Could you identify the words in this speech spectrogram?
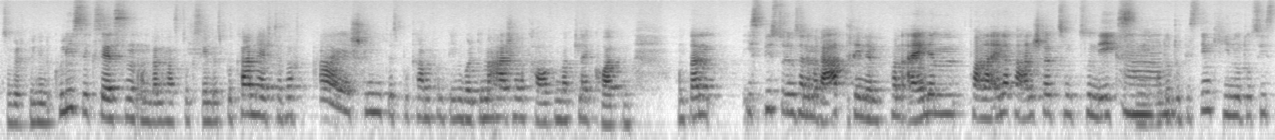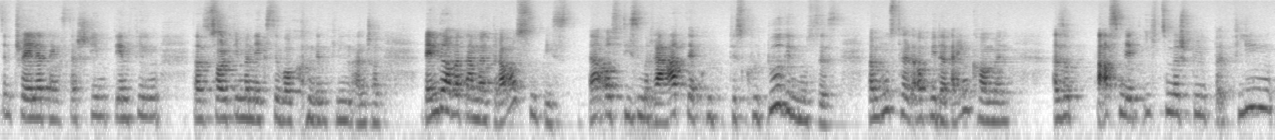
zum Beispiel in der Kulisse gesessen und dann hast du gesehen, das Programmheft, und gesagt, ah ja stimmt, das Programm von dem wollte ich mir auch schon kaufen, mal gleich Karten. Und dann ist, bist du in so einem Rad drinnen, von, einem, von einer Veranstaltung zur nächsten. Mhm. Oder du bist im Kino, du siehst den Trailer, denkst, da stimmt, den Film, da sollte ich mir nächste Woche den Film anschauen. Wenn du aber da mal draußen bist, ja, aus diesem Rad der, des Kulturgenusses, dann musst du halt auch wieder reinkommen. Also das merke ich zum Beispiel bei vielen,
